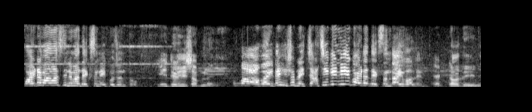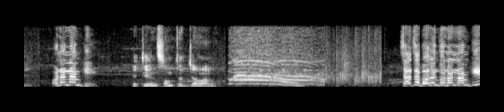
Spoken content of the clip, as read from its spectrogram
কয়টা বাংলা সিনেমা দেখছেন এই পর্যন্ত? এইটার হিসাব নাই। বাবা এটা হিসাব নাই। চাচিকে নিয়ে কয়টা দেখছেন তাই বলেন? একটাও দেয়নি ওনার নাম কি? এটিএন শামসুজ্জামান। চাচা বলেন তো ওনার নাম কি?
